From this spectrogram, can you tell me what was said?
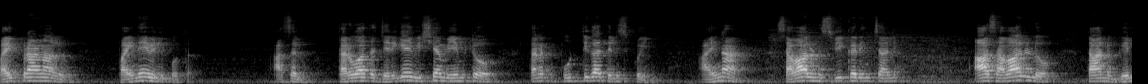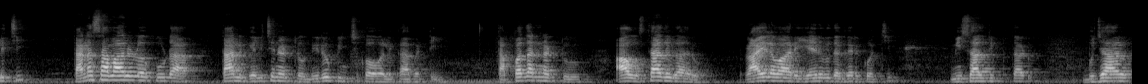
పై ప్రాణాలు పైనే వెళ్ళిపోతాయి. అసలు తర్వాత జరిగే విషయం ఏమిటో తనకు పూర్తిగా తెలిసిపోయింది. అయినా సవాలును స్వీకరించాలి. ఆ సవాలులో తాను గెలిచి తన సవాలులో కూడా తాను గెలిచినట్లు నిరూపించుకోవాలి కాబట్టి తప్పదన్నట్టు ఆ ఉస్తాదు గారు రాయలవారి ఏనుగు దగ్గరికి వచ్చి మీసాలు తిప్పుతాడు భుజాలు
